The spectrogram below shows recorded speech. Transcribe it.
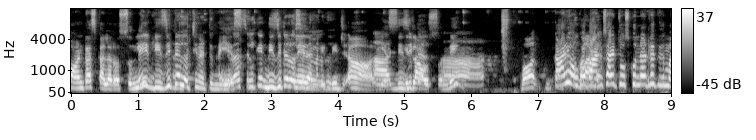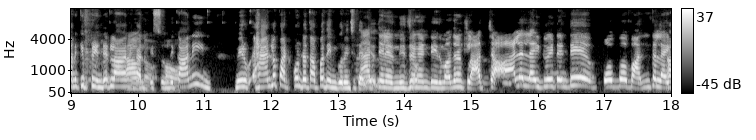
కాంట్రాస్ట్ కలర్ వస్తుంది. డిజిటల్ వచ్చినట్టుంది అసలుకి డిజిటల్ లేదండి డిజి- ఆ, yes, ఇట్లా వస్తుంది. కానీ ఒక వన్ సైడ్ చూసుకున్నట్లయితే ఇది మనకి ప్రింటెడ్ లాగానే కనిపిస్తుంది. కానీ మీరు హ్యాండ్లో పట్టుకుంటే తప్ప దీని గురించి తెలియదు. నిజంగా అంటే ఇది మాత్రం క్లాత్ చాలా లైట్ వెయిట్ అంటే పోబ్బా అంత లైట్.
